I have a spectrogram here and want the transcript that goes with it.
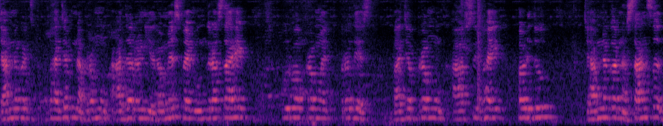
જામનગર ભાજપના પ્રમુખ આદરણીય રમેશભાઈ ઉંગરા સાહેબ, પૂર્વ પ્રમુખ પ્રદેશ ભાજપ પ્રમુખ આરસીભાઈ ફળદુ, જામનગરના સાંસદ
